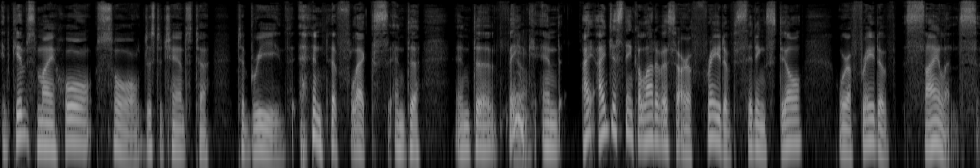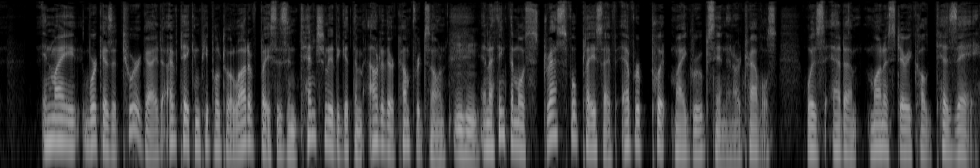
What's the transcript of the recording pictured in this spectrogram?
it gives my whole soul just a chance to to breathe and to flex and to and to think. Yeah. And I, I just think a lot of us are afraid of sitting still. We're afraid of silence. In my work as a tour guide, I've taken people to a lot of places intentionally to get them out of their comfort zone. Mm-hmm. And I think the most stressful place I've ever put my groups in in our travels was at a monastery called Taizé,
